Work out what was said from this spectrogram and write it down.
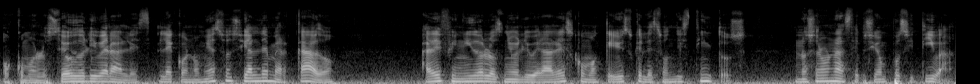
o como los pseudo-liberales, la economía social de mercado ha definido a los neoliberales como aquellos que les son distintos, no son una acepción positiva,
